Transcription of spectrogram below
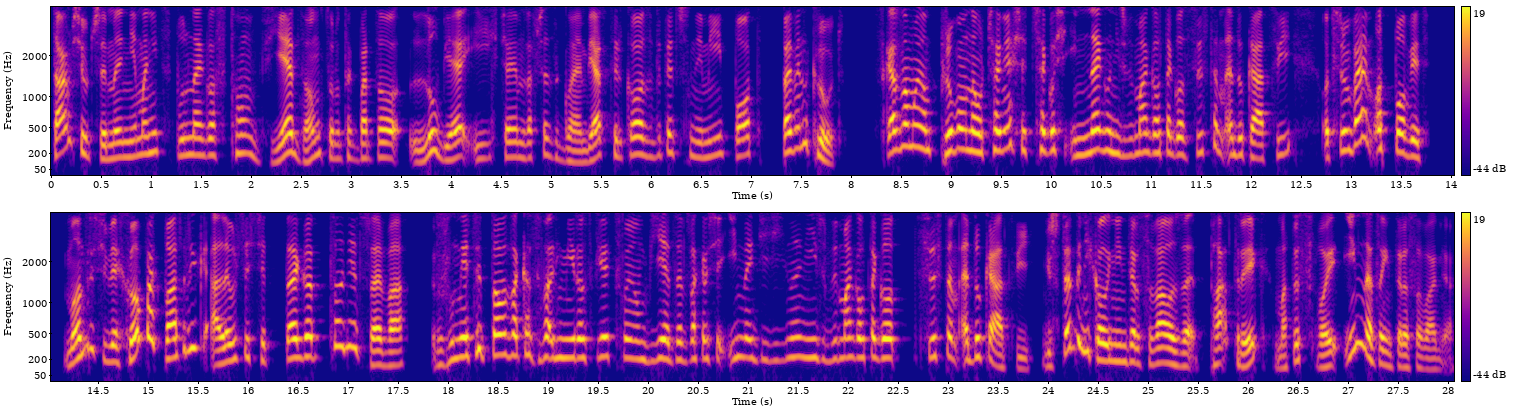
tam się uczymy, nie ma nic wspólnego z tą wiedzą, którą tak bardzo lubię i chciałem zawsze zgłębiać, tylko z wytycznymi pod pewien klucz. Z każdą moją próbą nauczenia się czegoś innego niż wymagał tego system edukacji, otrzymywałem odpowiedź: Mądry siebie chłopak, Patryk, ale uczy tego, co nie trzeba. Rozumiecie to? Zakazywali mi rozwijać swoją wiedzę w zakresie innej dziedziny niż wymagał tego system edukacji. Już wtedy nikogo nie interesowało, że Patryk ma te swoje inne zainteresowania.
